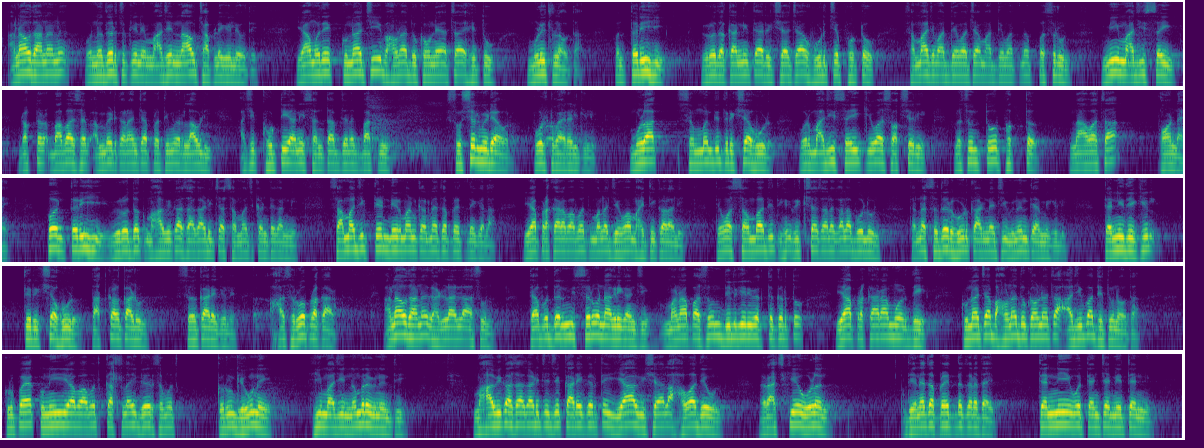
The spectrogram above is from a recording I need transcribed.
अनावधानानं व नजरचुकीने माझे नाव छापले गेले होते. यामध्ये कुणाचीही भावना दुखवण्याचा हेतू मुळीच नव्हता. पण तरीही विरोधकांनी त्या रिक्षाच्या हुडचे फोटो समाज माध्यमाच्या माध्यमातून पसरून मी माझी सई डॉक्टर बाबासाहेब आंबेडकरांच्या प्रतिमेवर लावली अशी खोटी आणि संतापजनक बातमी सोशल मीडियावर पोस्ट व्हायरल केली. मुळात संबंधित रिक्षा हुड वर माझी सही किंवा स्वाक्षरी नसून तो फक्त नावाचा फॉन्ड आहे. पण तरीही विरोधक महाविकास आघाडीच्या समाजकंटकांनी सामाजिक तेढ निर्माण करण्याचा प्रयत्न केला. या प्रकाराबाबत मला जेव्हा माहिती कळाली तेव्हा संबंधित रिक्षाचालकाला बोलून त्यांना सदर हुड काढण्याची विनंती आम्ही केली. त्यांनी देखील ते रिक्षा हुड तात्काळ काढून सहकार्य केले. हा सर्व प्रकार अनावधानं घडलेला असून त्याबद्दल मी सर्व नागरिकांची मनापासून दिलगिरी व्यक्त करतो. या प्रकारामध्ये कुणाच्या भावना दुखावण्याचा अजिबात हेतू नव्हता. कृपया कुणीही याबाबत कसलाही गैरसमज करून घेऊ नये ही माझी नम्र विनंती. महाविकास आघाडीचे जे कार्यकर्ते या विषयाला हवा देऊन राजकीय वळण देण्याचा प्रयत्न करत आहेत त्यांनी व त्यांच्या नेत्यांनी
